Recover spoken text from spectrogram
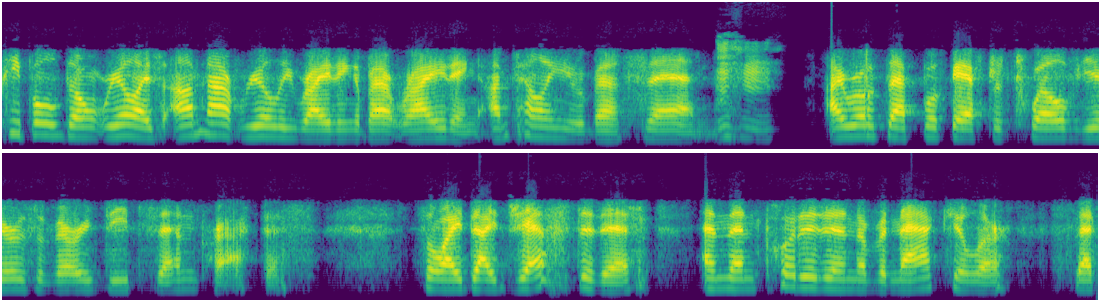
people don't realize I'm not really writing about writing. I'm telling you about Zen. Mm-hmm. I wrote that book after 12 years of very deep Zen practice. So I digested it and then put it in a vernacular that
